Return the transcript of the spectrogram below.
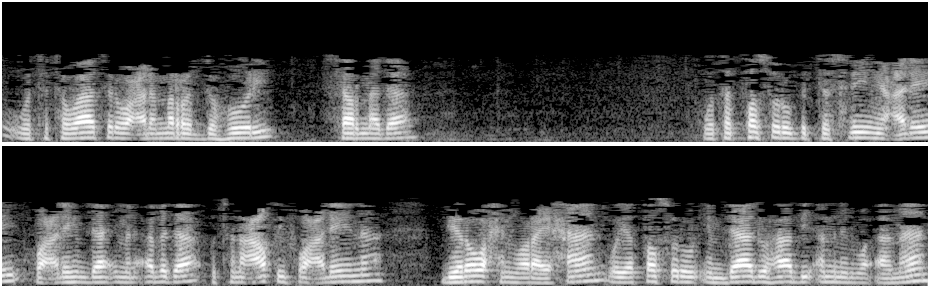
وتتواتر على مر الدهور سرمدا وتتصل بالتسليم عليه وعليهم دائما أبدا وتنعطف علينا بروح وريحان ويتصل إمدادها بأمن وأمان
